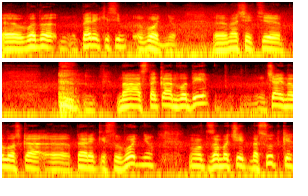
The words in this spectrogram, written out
е, водо, перекисів водню. Е, Значить, е, на стакан води чайна ложка е, перекису водню, от, замочить на сутки,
